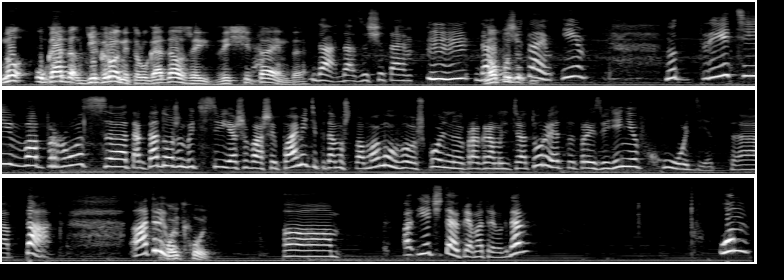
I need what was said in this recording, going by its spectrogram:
Ну, угадал, гигрометр угадал же, засчитаем, да? Да, да, засчитаем. Мгм, Да, Но под- засчитаем. И ну, третий вопрос э, тогда должен быть свеж в вашей памяти, потому что, по-моему, в школьную программу литературы это произведение входит. Э, Так, отрывок. Ходит, ходит. А, а, Я читаю прям отрывок, да? Он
